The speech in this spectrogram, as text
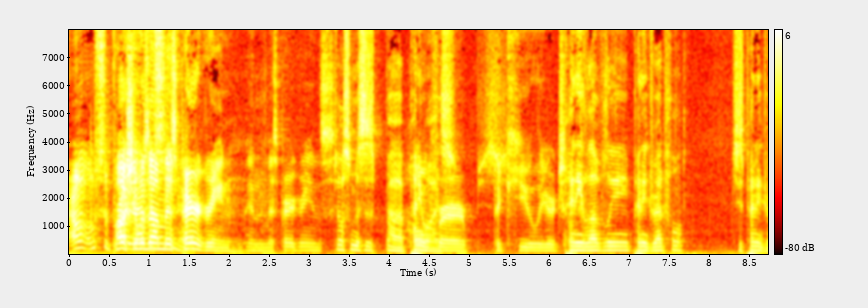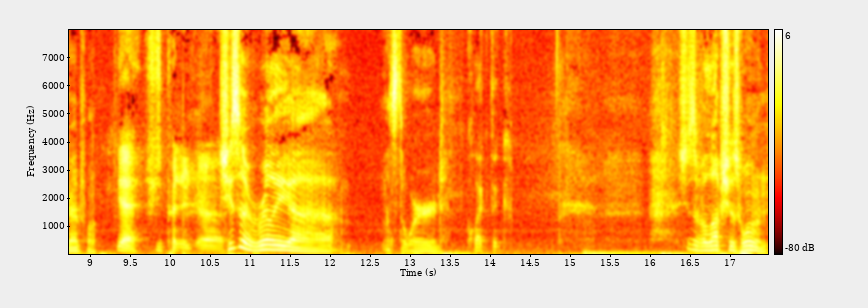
I don't, I'm Oh, surprised. she I was on Miss. Peregrine in Miss Peregrine's She's also Mrs. Uh, Home Pennywise. for Peculiar Children. Penny Lovely, Penny Dreadful. She's Penny Dreadful. Yeah, she's pen- uh, She's a really uh, what's the word? Eclectic. She's a voluptuous woman.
